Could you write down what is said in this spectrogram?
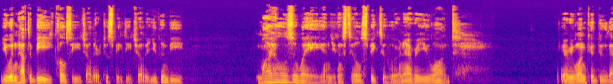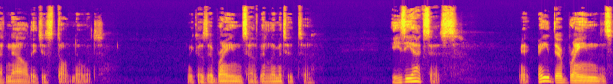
You wouldn't have to be close to each other to speak to each other. You can be miles away and you can still speak to whoever you want. Everyone could do that now, they just don't know it because their brains have been limited to easy access. It made their brains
